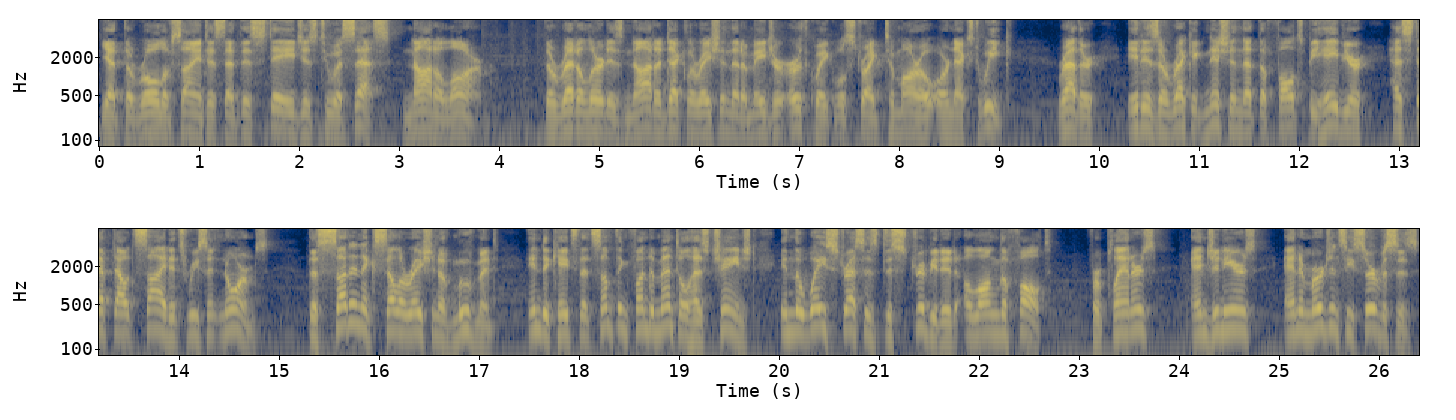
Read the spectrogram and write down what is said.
Yet the role of scientists at this stage is to assess, not alarm. The red alert is not a declaration that a major earthquake will strike tomorrow or next week. Rather, it is a recognition that the fault's behavior has stepped outside its recent norms the sudden acceleration of movement indicates that something fundamental has changed in the way stress is distributed along the fault. For planners, engineers, and emergency services,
